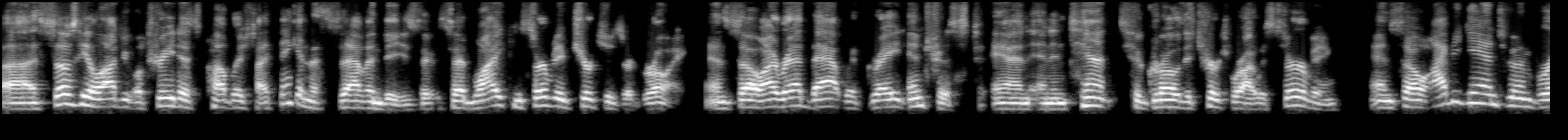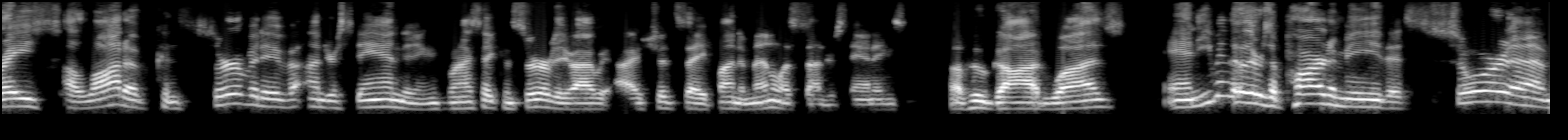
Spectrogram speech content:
a, sociological treatise published, I think, in the 70s that said why conservative churches are growing. And so I read that with great interest and an intent to grow the church where I was serving. And so I began to embrace a lot of conservative understandings. When I say conservative, I, I should say fundamentalist understandings of who God was. And even though there's a part of me that sort of,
